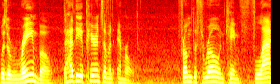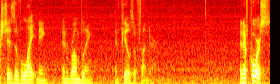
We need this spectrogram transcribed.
was a rainbow that had the appearance of an emerald. From the throne came flashes of lightning and rumbling and peals of thunder. And of course,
